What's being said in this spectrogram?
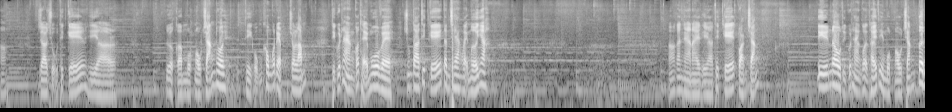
Đó. gia chủ thiết kế thì uh, được uh, một màu trắng thôi thì cũng không có đẹp cho lắm. Thì quý hàng có thể mua về chúng ta thiết kế tân trang lại mới nha. Đó, căn nhà này thì à, thiết kế toàn trắng. Đi đến đâu thì quý hàng có thể thấy thì một màu trắng tinh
